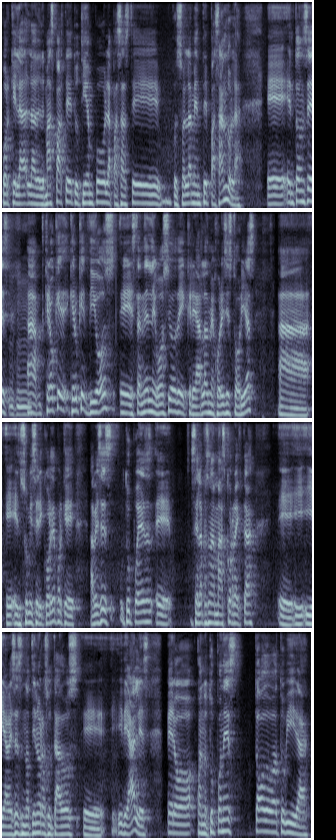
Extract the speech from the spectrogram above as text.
porque la, la demás parte de tu tiempo la pasaste pues solamente pasándola. Eh, entonces, ah, creo, que, creo que Dios eh, está en el negocio de crear las mejores historias ah, e, en su misericordia, porque a veces tú puedes eh, ser la persona más correcta eh, y, a veces no tiene resultados eh, ideales, pero cuando tú pones todo a tu vida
